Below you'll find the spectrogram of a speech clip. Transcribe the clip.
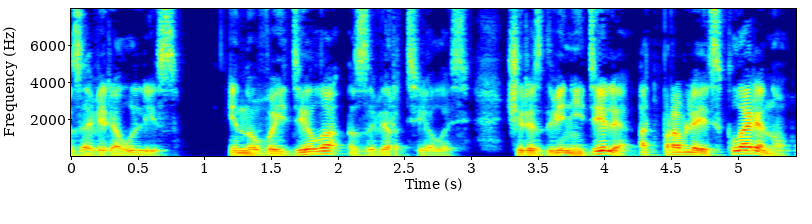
заверил Лис. И новое дело завертелось. Через две недели, отправляясь к Ларину,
